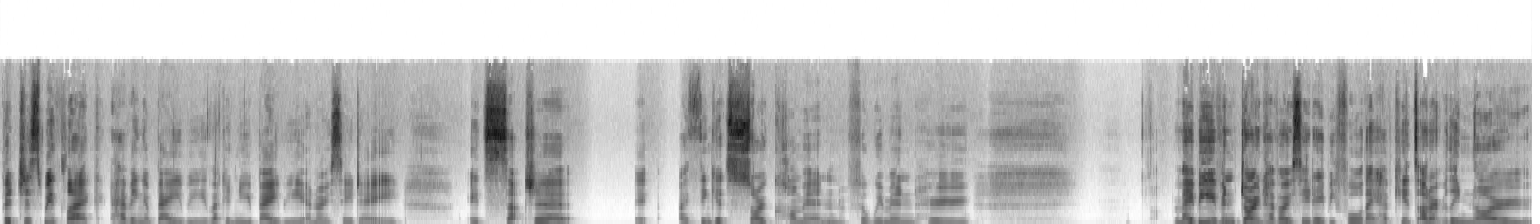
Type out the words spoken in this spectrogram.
But just with like having a baby, like a new baby and OCD, it's such a. I think it's so common for women who maybe even don't have OCD before they have kids. I don't really know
